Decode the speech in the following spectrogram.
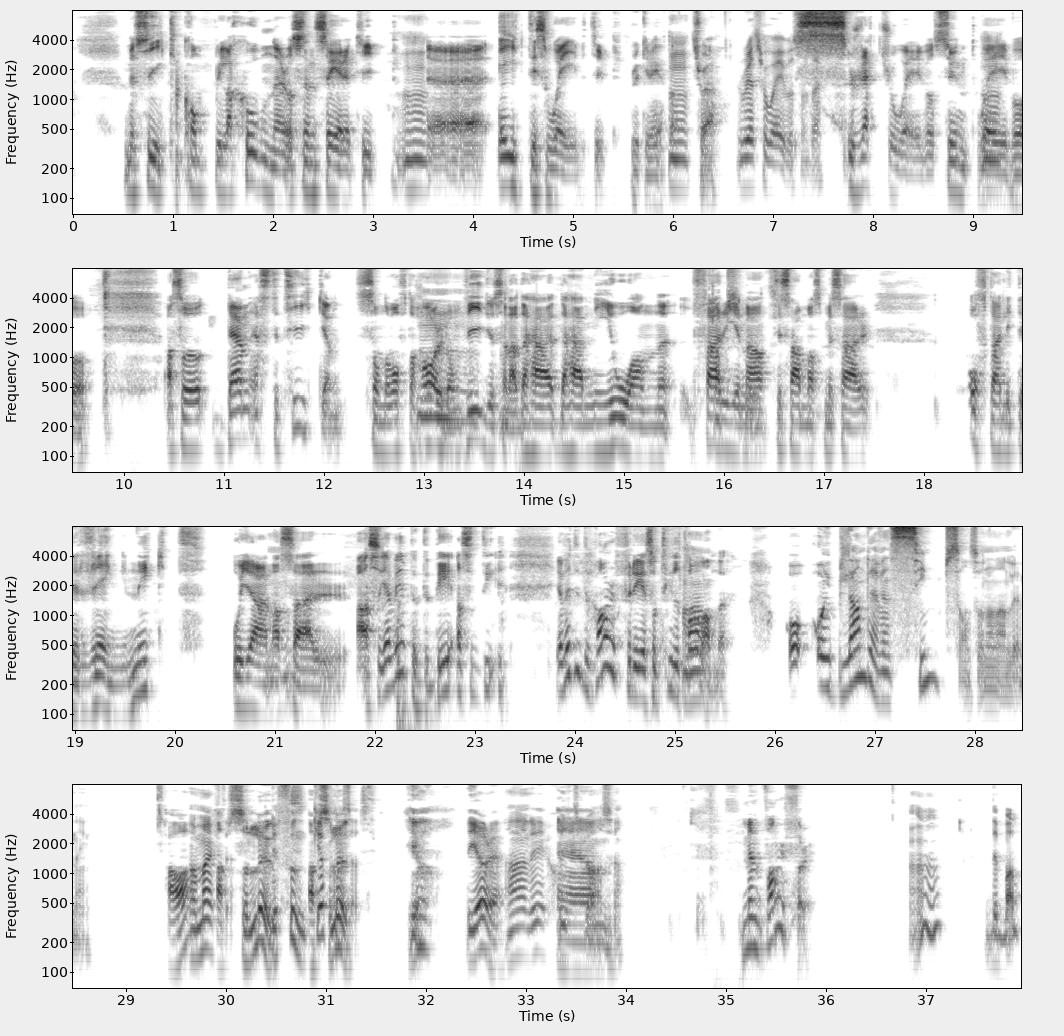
musikkompilationer och sen så är det typ Mm. eh, 80s wave typ, brukar det heta, Mm. tror jag. Retrowave och sånt S- Retrowave och synthwave och alltså den estetiken som de ofta har i de Mm. videorna, det här, det här neonfärgerna Absolut. tillsammans med så här ofta lite regnigt och gärna Mm. så här, alltså jag vet inte, det, alltså det, jag vet inte varför det är så tilltalande. Och, och ibland även Simpsons av någon anledning. Ja, det? absolut. Det funkar på absolut. något sätt. Ja, det gör det. Ja, det är skitbra Ehm. alltså. Men varför? Mm. Det är ball.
